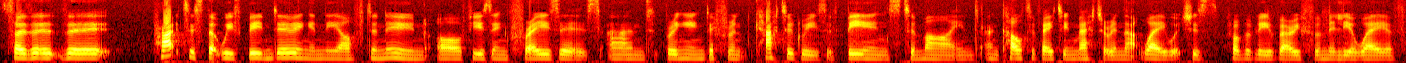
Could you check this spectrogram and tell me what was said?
so the the practice that we've been doing in the afternoon of using phrases and bringing different categories of beings to mind and cultivating metta in that way, which is probably a very familiar way of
